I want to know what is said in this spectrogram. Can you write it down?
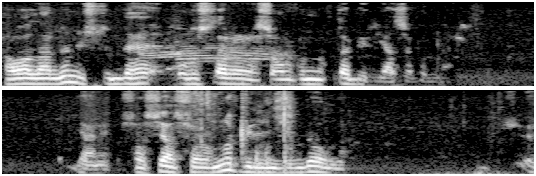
havalarının üstünde uluslararası olgunlukta bir yazı bunlar. Yani sosyal sorumluluk bilincinde olmak. E,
